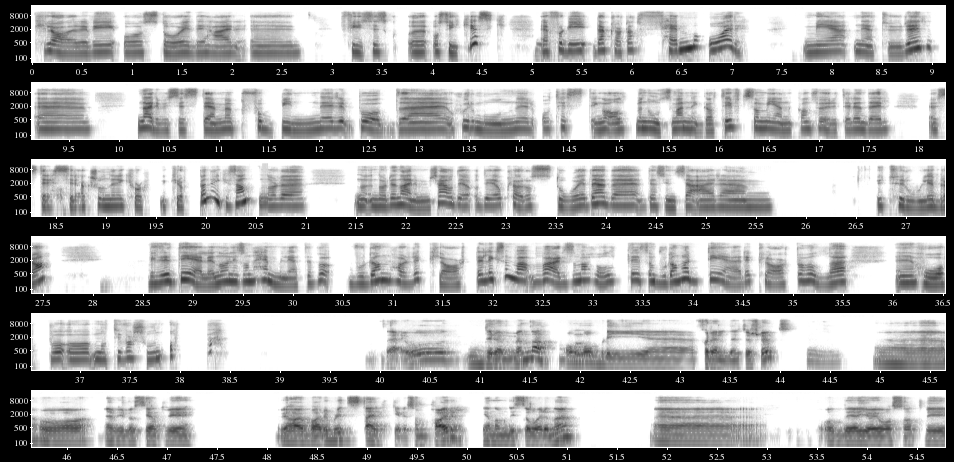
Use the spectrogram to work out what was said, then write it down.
klarer vi å stå i det her eh, fysisk og psykisk? Eh, fordi det er klart at fem år med nedturer eh, nervesystemet forbinder både hormoner og testing og alt med noe som er negativt, som igjen kan føre til en del stressreaksjoner i kroppen, ikke sant, når det, når det nærmer seg. Og det, og det, å klare å stå i det, det, det syns jeg er um, utrolig bra. Vil dere dele noen liksom hemmeligheter på hvordan har dere klart det, liksom? Hva, hva er det som har holdt liksom? Hvordan har dere klart å holde eh, håp og, og, motivasjon oppe? Det er jo drømmen, da, om å bli eh, foreldre til slutt. Mm. Eh, og jeg vil jo si at vi, vi har jo bare blitt sterkere som par gjennom disse årene. Eh, og det gjør jo også at vi,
